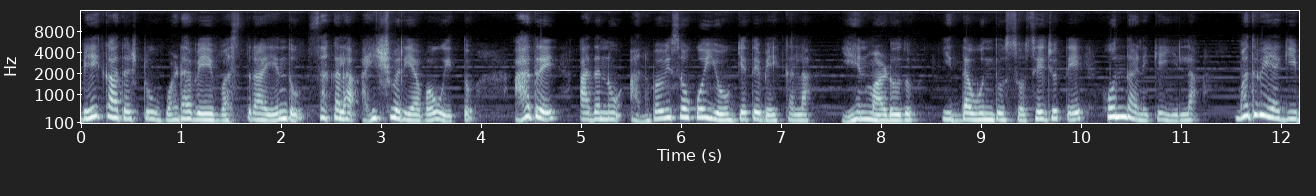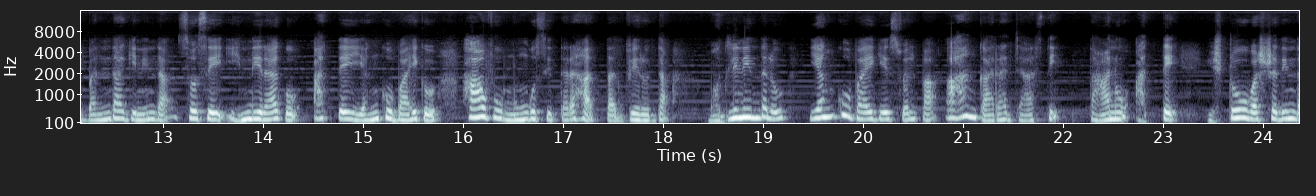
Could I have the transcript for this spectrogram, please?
ಬೇಕಾದಷ್ಟು ಒಡವೆ, ವಸ್ತ್ರ ಎಂದು ಸಕಲ ಐಶ್ವರ್ಯವೂ ಇತ್ತು. ಆದರೆ ಅದನ್ನು ಅನುಭವಿಸೋಕೋ ಯೋಗ್ಯತೆ ಬೇಕಲ್ಲ. ಏನು ಮಾಡೋದು ಇದ್ದ ಒಂದು ಸೊಸೆ ಜೊತೆ ಹೊಂದಾಣಿಕೆ ಇಲ್ಲ. ಮದುವೆಯಾಗಿ ಬಂದಾಗಿನಿಂದ ಸೊಸೆ ಇಂದಿರಾಗೂ, ಅತ್ತೆ ಯಂಕುಬಾಯಿಗೂ ಹಾವು ಮುಂಗುಸಿ ತರಹ ತದ್ವಿರುದ್ಧ. ಮೊದಲಿನಿಂದಲೂ ಯಂಕುಬಾಯಿಗೆ ಸ್ವಲ್ಪ ಅಹಂಕಾರ ಜಾಸ್ತಿ. ತಾನು ಅತ್ತೆ. ಎಷ್ಟೋ ವರ್ಷದಿಂದ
